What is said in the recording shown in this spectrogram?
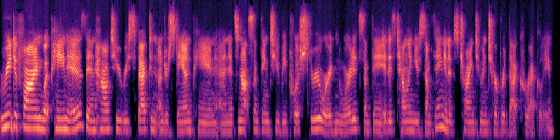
redefine what pain is and how to respect and understand pain. And it's not something to be pushed through or ignored. It's something it is telling you something and it's trying to interpret that correctly.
